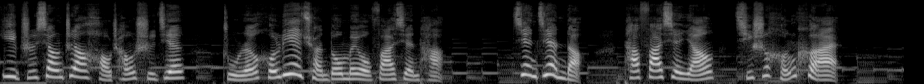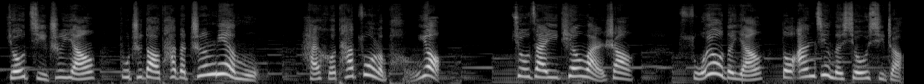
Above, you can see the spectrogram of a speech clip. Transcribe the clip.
一直像这样好长时间，主人和猎犬都没有发现他。渐渐的，他发现羊其实很可爱。有几只羊不知道它的真面目，还和它做了朋友。就在一天晚上，所有的羊都安静地休息着，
